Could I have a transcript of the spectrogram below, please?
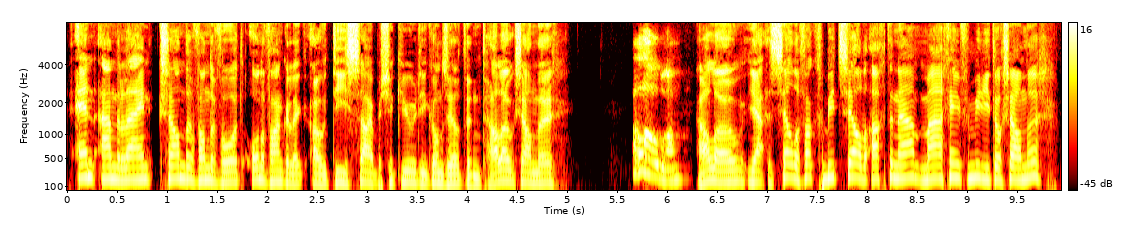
En aan de lijn Xander van der Voort, onafhankelijk OT Cybersecurity Consultant. Hallo Xander. Hallo Bram. Hallo. Ja, hetzelfde vakgebied, hetzelfde achternaam, maar geen familie toch Xander?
